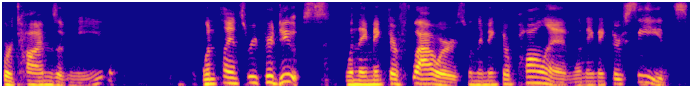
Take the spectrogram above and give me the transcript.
for times of need. When plants reproduce, when they make their flowers, when they make their pollen, when they make their seeds,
